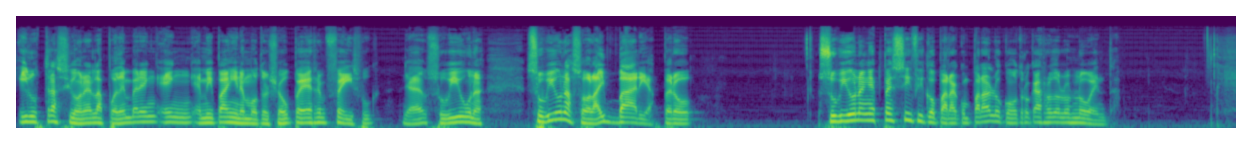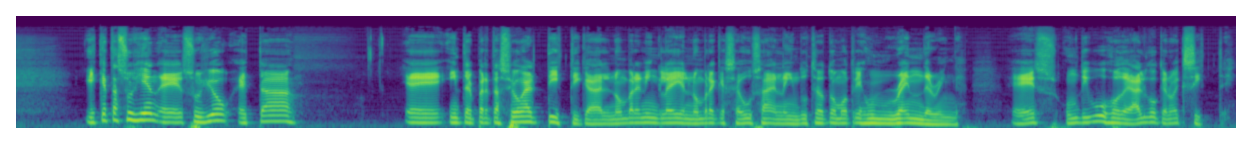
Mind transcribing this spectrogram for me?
ilustraciones, las pueden ver en, mi página Motorshow PR en Facebook. Ya subí una, subí una sola, hay varias, pero subí una en específico para compararlo con otro carro de los 90. Y es que está surgiendo, eh, surgió esta eh, interpretación artística, el nombre en inglés y el nombre que se usa en la industria automotriz es un rendering es un dibujo de algo que no existe.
